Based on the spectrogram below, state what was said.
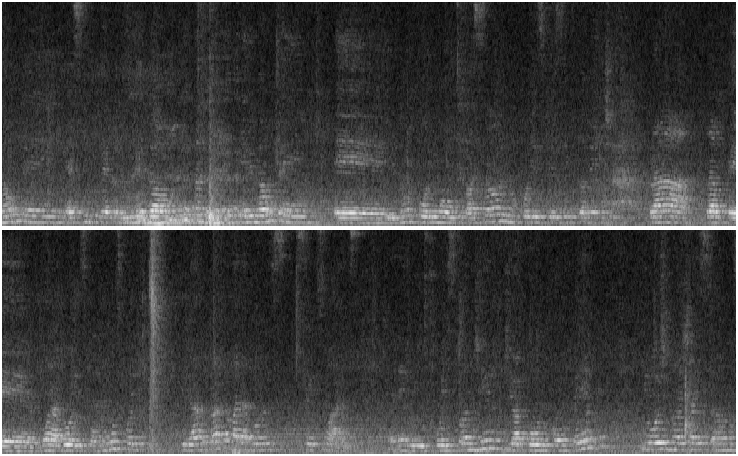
não têm, é cinco décadas, perdão, ele não tem, é, ele não foi uma ocupação, ele não foi especificamente para é, moradores comuns, foi criado para trabalhadoras sexuais. Ele foi expandido de acordo com o tempo e hoje nós já estamos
